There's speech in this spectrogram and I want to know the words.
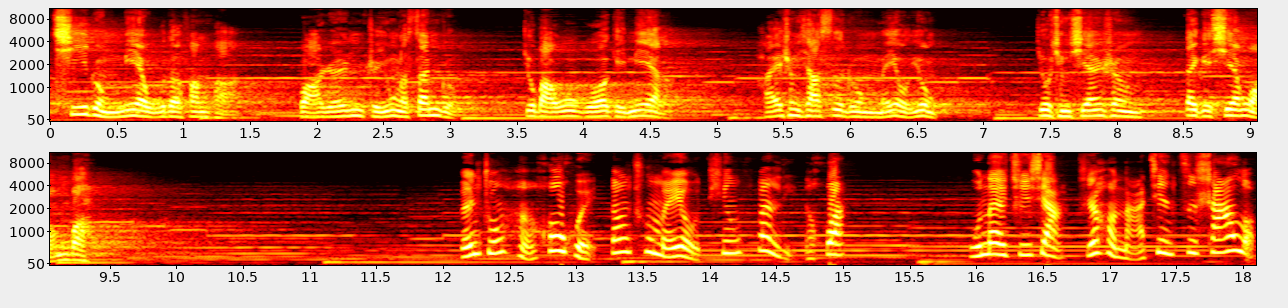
七种灭吴的方法。”寡人只用了三种，就把吴国给灭了，还剩下四种没有用，就请先生带给先王吧。文种很后悔当初没有听范蠡的话，无奈之下只好拿剑自杀了。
